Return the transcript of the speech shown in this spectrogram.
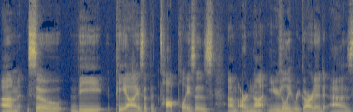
Um, so the PIs at the top places um, are not usually regarded as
